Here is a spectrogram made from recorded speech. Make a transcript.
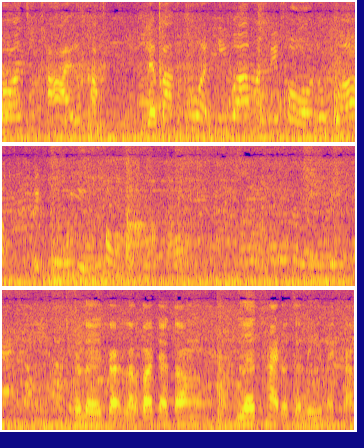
ก้อนสุดท้ายแล้วค่ะ และบางส่วนที่ว่ามันไม่พอหนูก็ไปกู้ยืมเข้ามา ก็เลยก็เราก็จะต้องเลิกขายลอตเตอรี่ไหมครับ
